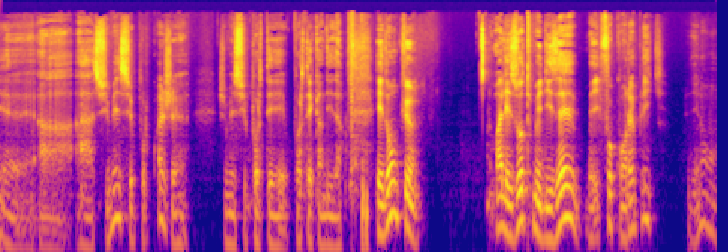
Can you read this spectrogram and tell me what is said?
euh, à, assumer ce pourquoi je je me suis porté porté candidat. Et donc euh, moi les autres me disaient il faut qu'on réplique. Je dis non.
